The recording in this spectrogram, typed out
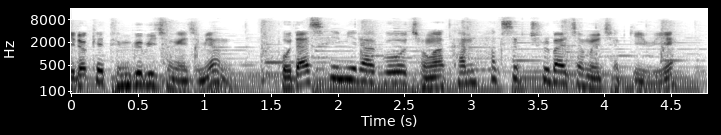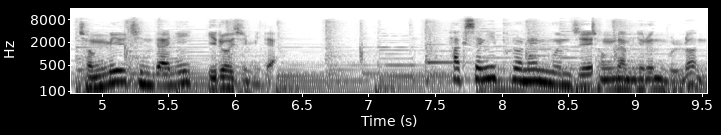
이렇게 등급이 정해지면 보다 세밀하고 정확한 학습 출발점을 찾기 위해 정밀 진단이 이루어집니다. 학생이 풀어낸 문제의 정답률은 물론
